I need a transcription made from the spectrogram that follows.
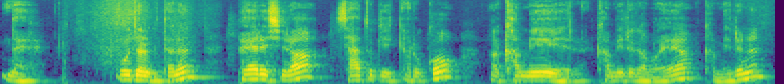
네. 5절부터는 페르시러 사두기 가르고 어, खमिर खमिर가 뭐예요? खमिर는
